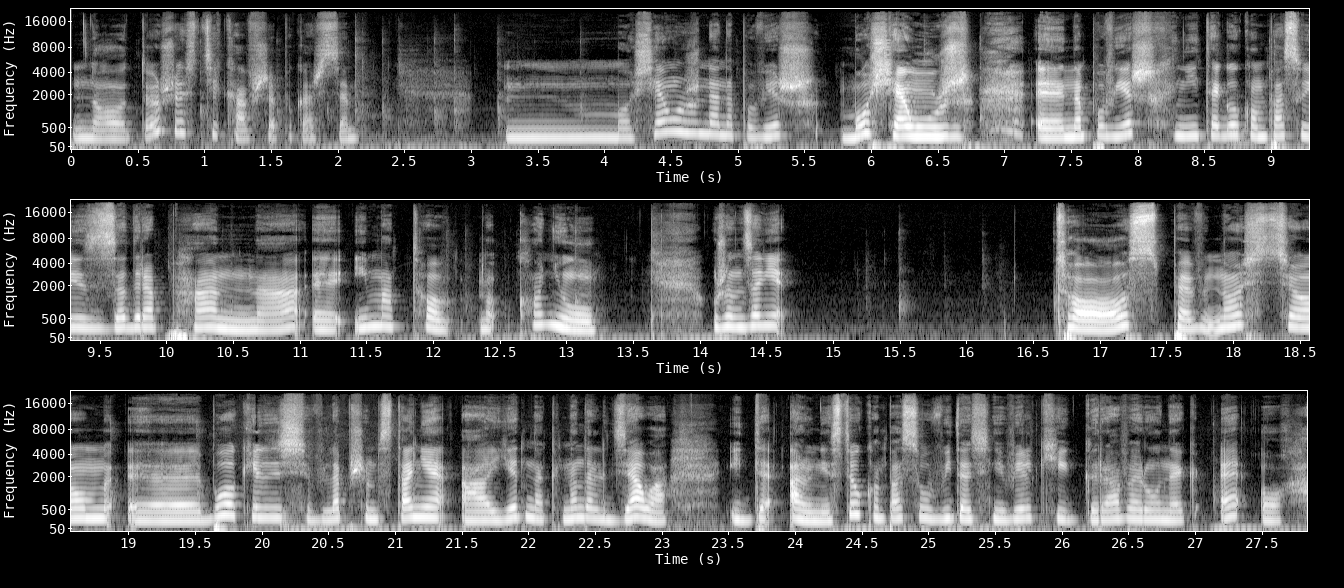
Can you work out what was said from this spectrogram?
No, to już jest ciekawsze, pokażcie. Mm, Mosiężna na powierzchni... Mosięż! E, Na powierzchni tego kompasu jest zadrapana e, i ma to... No, koniu! Urządzenie to z pewnością e, było kiedyś w lepszym stanie, a jednak nadal działa idealnie. Z tyłu kompasu widać niewielki grawerunek EOH.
